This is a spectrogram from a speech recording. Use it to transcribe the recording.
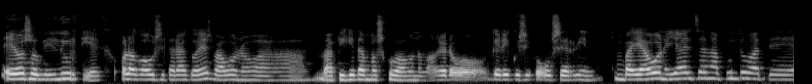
e, oso bildurtiek, olako gauzetarako ez, ba, bueno, ba, ba piketan mosku, ba, bueno, ba, gero, gero ikusiko guzerrin. Baina, bueno, ja heltzen da puntu bat, e,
